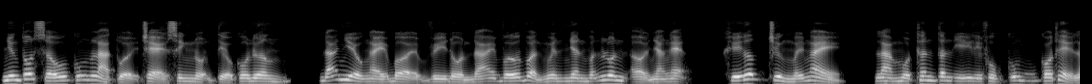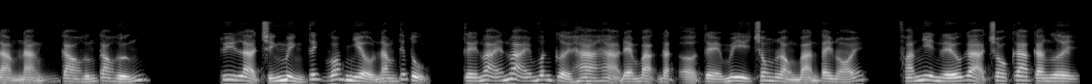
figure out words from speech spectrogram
nhưng tốt xấu cũng là tuổi trẻ sinh nộn tiểu cô nương, đã nhiều ngày bởi vì đồn đãi vớ vẩn nguyên nhân vẫn luôn ở nhà nghẹn, khí ước chừng mấy ngày, làm một thân tân ý thì phục cũng có thể làm nàng cao hứng cao hứng. Tuy là chính mình tích góp nhiều năm tiếp tục, tề mãi mãi vẫn cười ha hả đem bạc đặt ở tề mi trong lòng bàn tay nói, phán nhìn nếu gả cho ca ca ngươi,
